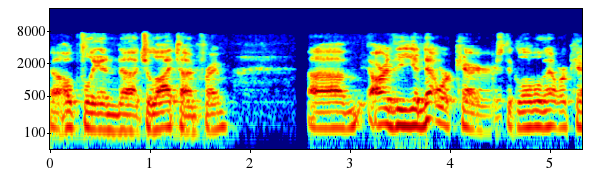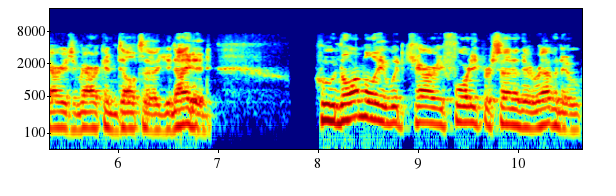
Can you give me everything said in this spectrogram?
uh, hopefully in uh, July timeframe, um, are the network carriers, the global network carriers, American, Delta, United, who normally would carry 40% of their revenue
